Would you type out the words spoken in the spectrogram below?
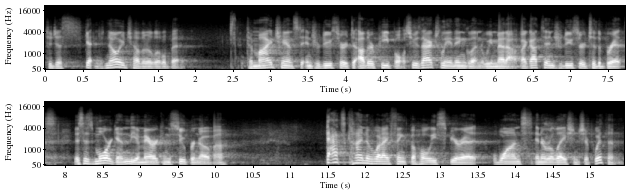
to just getting to know each other a little bit, to my chance to introduce her to other people. She was actually in England. We met up. I got to introduce her to the Brits. This is Morgan, the American supernova. That's kind of what I think the Holy Spirit wants in a relationship with him.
